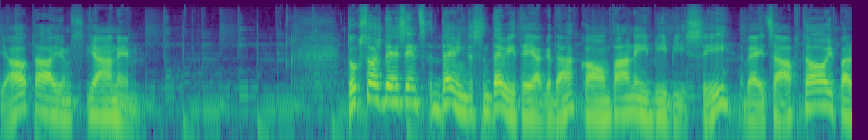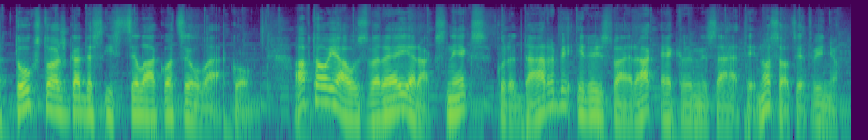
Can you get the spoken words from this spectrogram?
Jautājums Jānim. 1999. gadā kompānija BBC veica aptauju par tūkstošgadas izcilāko cilvēku. Aptaujā uzvarēja rakstnieks, kura darbi ir visvairāk ekranizēti. Nosauciet viņu!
